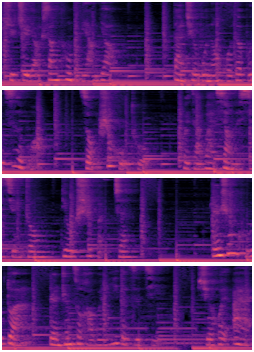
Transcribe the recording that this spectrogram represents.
是治疗伤痛的良药，但却不能活得不自我。总是糊涂，会在万象的席卷中丢失本真。人生苦短，认真做好唯一的自己，学会爱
